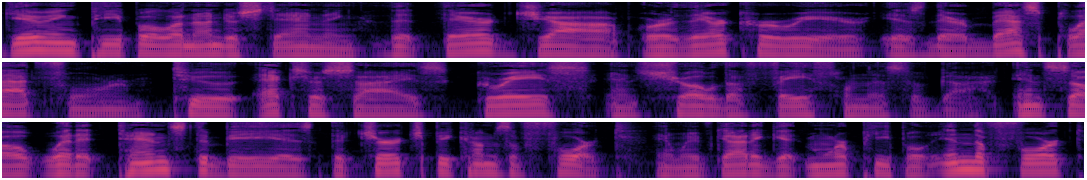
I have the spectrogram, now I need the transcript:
giving people an understanding that their job or their career is their best platform to exercise grace and show the faithfulness of God. And so, what it tends to be is the church becomes a fort, and we've got to get more people in the fort.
